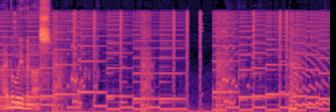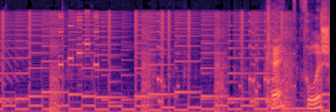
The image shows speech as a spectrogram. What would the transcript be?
I believe in us. Okay, foolish.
